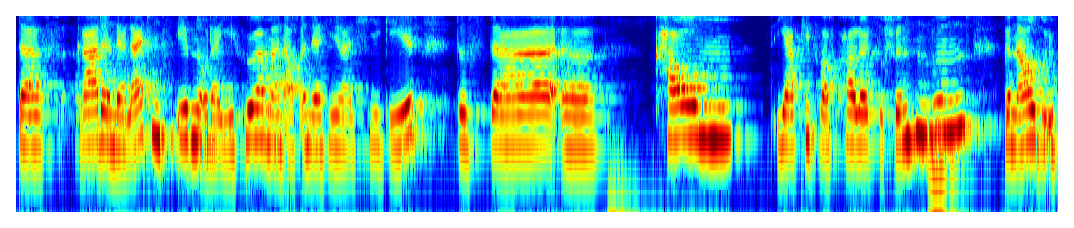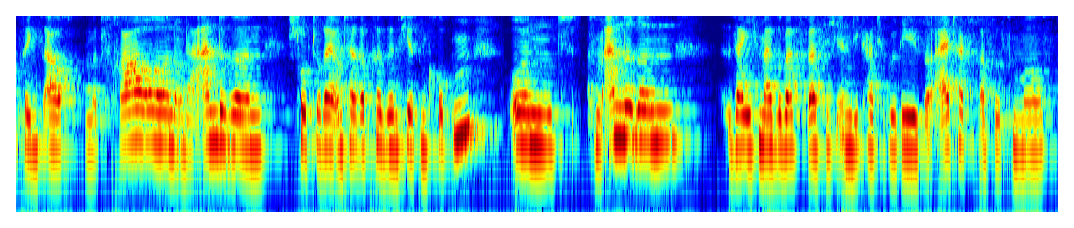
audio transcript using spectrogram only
dass gerade in der Leitungsebene oder je höher man auch in der Hierarchie geht, dass da äh, kaum ja People of Color zu finden mhm. sind. Genauso übrigens auch mit Frauen oder anderen strukturell unterrepräsentierten Gruppen. Und zum anderen, sage ich mal, sowas, was ich in die Kategorie so Alltagsrassismus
